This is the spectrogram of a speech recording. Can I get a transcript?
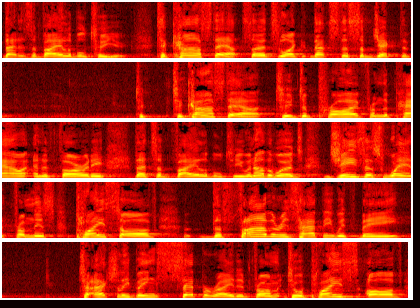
that is available to you. To cast out. So it's like that's the subjective. To, cast out, to deprive from the power and authority that's available to you. In other words, Jesus went from this place of the Father is happy with me to actually being separated from, to a place of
